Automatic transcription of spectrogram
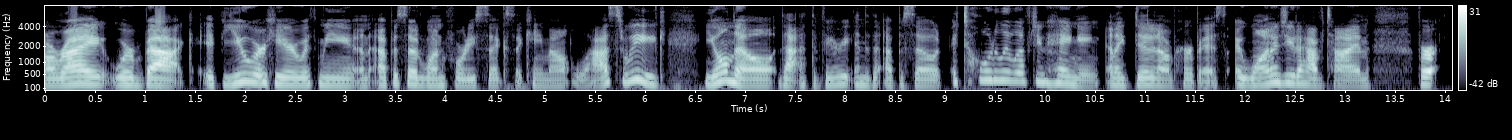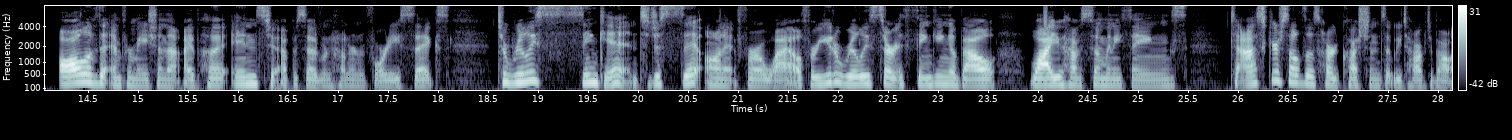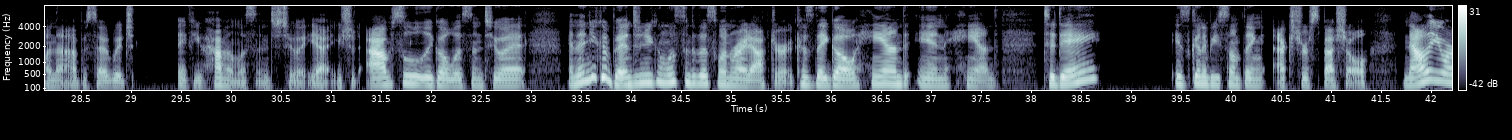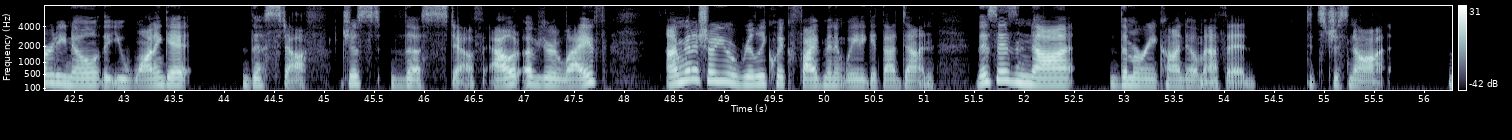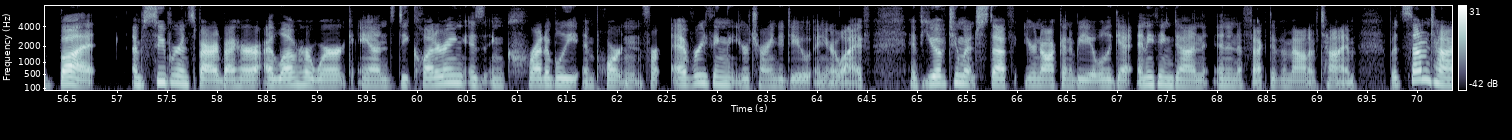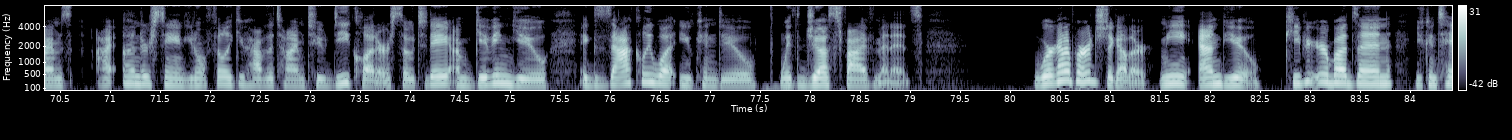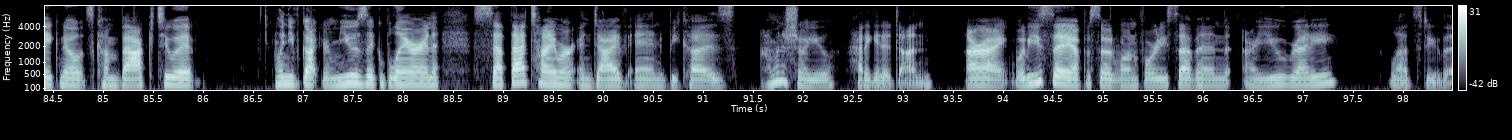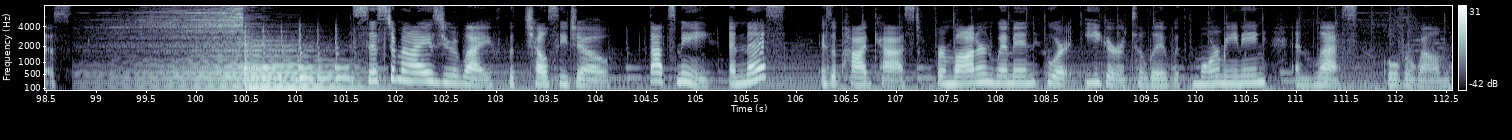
All right, we're back. If you were here with me on episode 146 that came out last week, you'll know that at the very end of the episode, I totally left you hanging and I did it on purpose. I wanted you to have time for all of the information that I put into episode 146 to really sink in, to just sit on it for a while, for you to really start thinking about why you have so many things, to ask yourself those hard questions that we talked about in that episode, which if you haven't listened to it yet, you should absolutely go listen to it. And then you can binge and you can listen to this one right after it because they go hand in hand. Today is going to be something extra special. Now that you already know that you want to get the stuff, just the stuff out of your life, I'm going to show you a really quick five minute way to get that done. This is not the Marie Kondo method, it's just not. But I'm super inspired by her. I love her work, and decluttering is incredibly important for everything that you're trying to do in your life. If you have too much stuff, you're not going to be able to get anything done in an effective amount of time. But sometimes I understand you don't feel like you have the time to declutter. So today I'm giving you exactly what you can do with just five minutes. We're going to purge together, me and you. Keep your earbuds in. You can take notes, come back to it when you've got your music blaring, set that timer and dive in because I'm going to show you how to get it done. All right, what do you say, episode 147? Are you ready? Let's do this. Systemize Your Life with Chelsea Joe. That's me, and this is a podcast for modern women who are eager to live with more meaning and less overwhelm.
